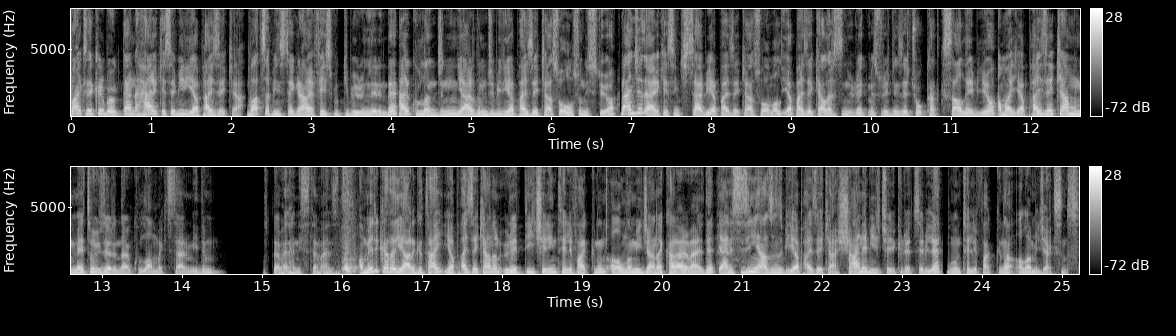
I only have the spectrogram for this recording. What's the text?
Mark Zuckerberg'den herkese bir yapay zeka. WhatsApp, Instagram ve Facebook gibi ürünlerinde her kullanıcının yardımcı bir yapay zekası olsun istiyor. Bence de herkesin kişisel bir yapay zekası olmalı. Yapay zekalar üretme sürecinize çok katkı sağlayabiliyor ama yapay zekamı meta üzerinden kullanmak ister miydim? Muhtemelen istemezdim. Amerika'da Yargıtay yapay zekanın ürettiği içeriğin telif hakkının alınamayacağına karar verdi. Yani sizin yazdığınız bir yapay zeka şahane bir içerik üretse bile bunun telif hakkını alamayacaksınız.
